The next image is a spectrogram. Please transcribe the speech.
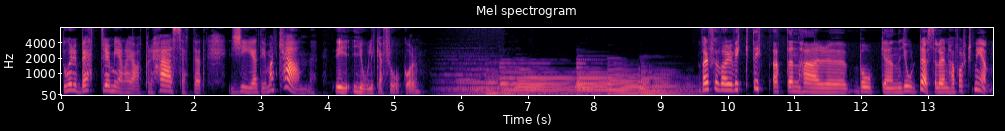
Då är det bättre menar jag att på det här sättet ge det man kan i, i olika frågor. Varför var det viktigt att den här eh, boken gjordes, eller den här forskningen?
